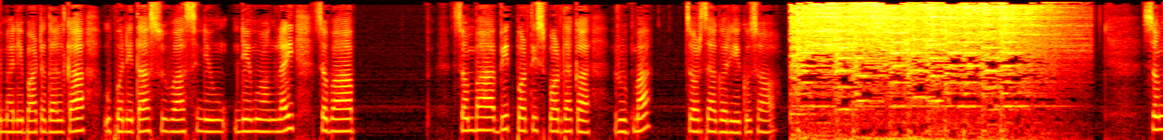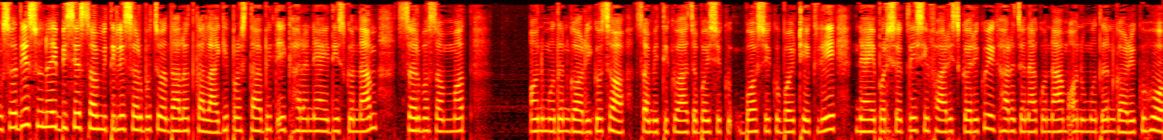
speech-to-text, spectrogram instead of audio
एमालेबाट दलका उपनेता सुभाष नेमुवाङलाई सम्भावित प्रतिस्पर्धाका रूपमा चर्चा गरिएको छ। संसदीय सुनवाई विशेष समितिले सर्वोच्च अदालतका लागि प्रस्तावित एघार न्यायाधीशको नाम सर्वसम्मत अनुमोदन गरेको छ। समितिको आज बसेको बैठकले न्याय परिषदले सिफारिस गरेको एघार जनाको नाम अनुमोदन गरेको हो।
